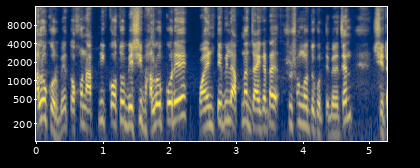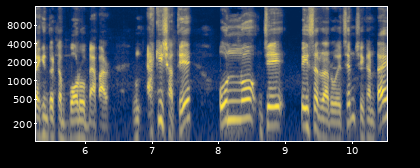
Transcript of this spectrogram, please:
ভালো করবে, তখন আপনি কত বেশি ভালো করে পয়েন্ট টেবিলে আপনার জায়গাটা সুসংগত করতে পেরেছেন, সেটা কিন্তু একটা বড় ব্যাপার। এবং একই সাথে অন্য যে পেসাররা রয়েছেন সেখানটায়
